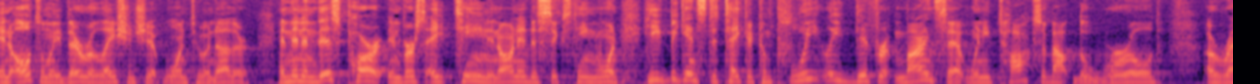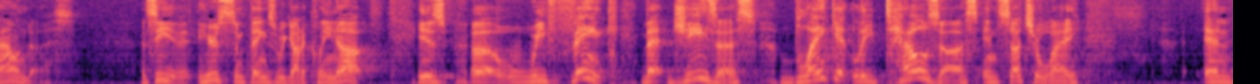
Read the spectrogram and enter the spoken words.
and ultimately their relationship one to another. And then in this part, in verse 18 and on into 16:1, he begins to take a completely different mindset when he talks about the world around us. And see, here's some things we got to clean up. Is uh, we think that Jesus blanketly tells us in such a way, and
